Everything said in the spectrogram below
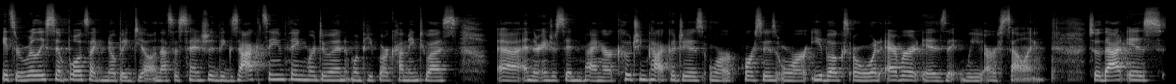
It's really simple. It's like no big deal. And that's essentially the exact same thing we're doing when people are coming to us uh, and they're interested in buying our coaching packages or our courses or ebooks or whatever it is that we are selling. So that is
